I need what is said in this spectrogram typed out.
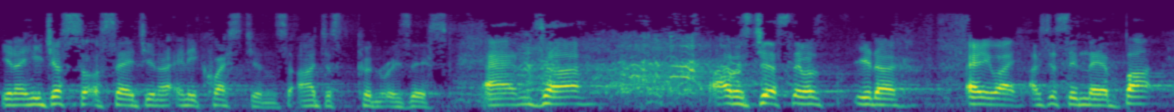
you know, he just sort of said, you know, any questions? I just couldn't resist. And uh, I was just, there was, you know, anyway, I was just in there. But,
